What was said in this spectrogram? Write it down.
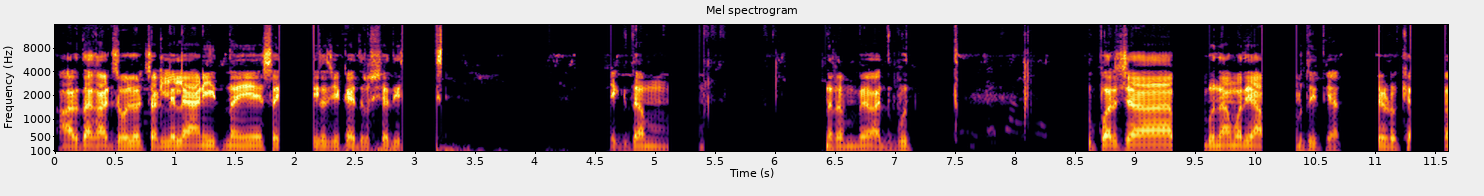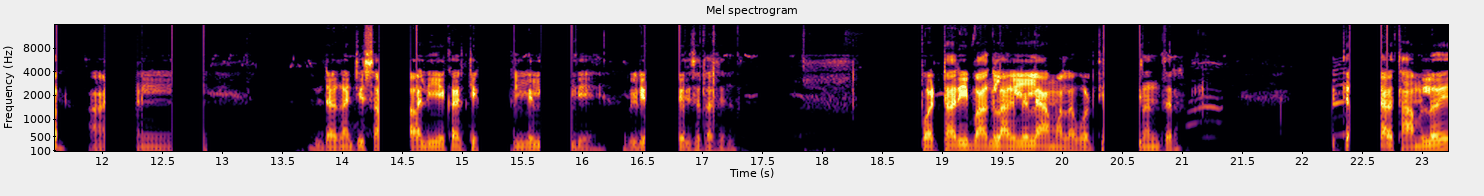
अर्धा घाट जवळजवळ चढलेला आहे आणि इथनं हे सह्याद्रीचं जे काही दृश्य दिस एकदम रम्य अद्भुत. दुपारच्या गुणामध्ये आपण आता डोक्यात आणि ढगांची सावली एका ठिकाणी व्हिडिओ दिसत असेल. पठारी भाग लागलेला आहे आम्हाला वरती नंतर. तिथे थांबलोय.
